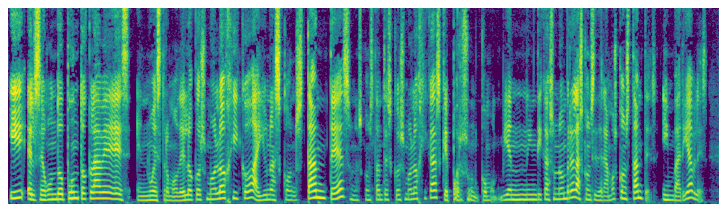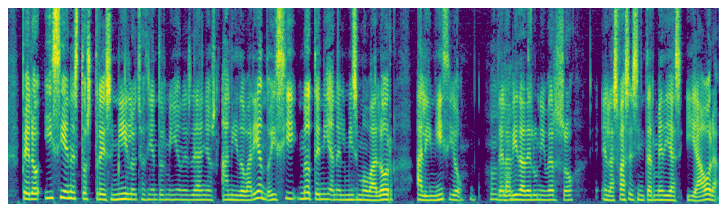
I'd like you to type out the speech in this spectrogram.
Y el segundo punto clave es, en nuestro modelo cosmológico hay unas constantes, unas constantes cosmológicas que, por su, como bien indica su nombre, las consideramos constantes, invariables. Pero ¿y si en estos 3.800 millones de años han ido variando? ¿Y si no tenían el mismo valor al inicio de la vida del universo en las fases intermedias y ahora.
